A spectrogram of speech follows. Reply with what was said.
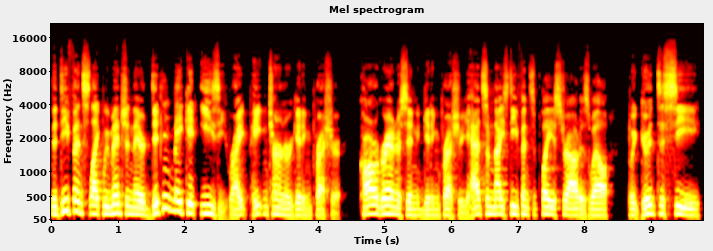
the defense, like we mentioned there, didn't make it easy, right? Peyton Turner getting pressure, Carl Granderson getting pressure. You had some nice defensive plays throughout as well, but good to see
